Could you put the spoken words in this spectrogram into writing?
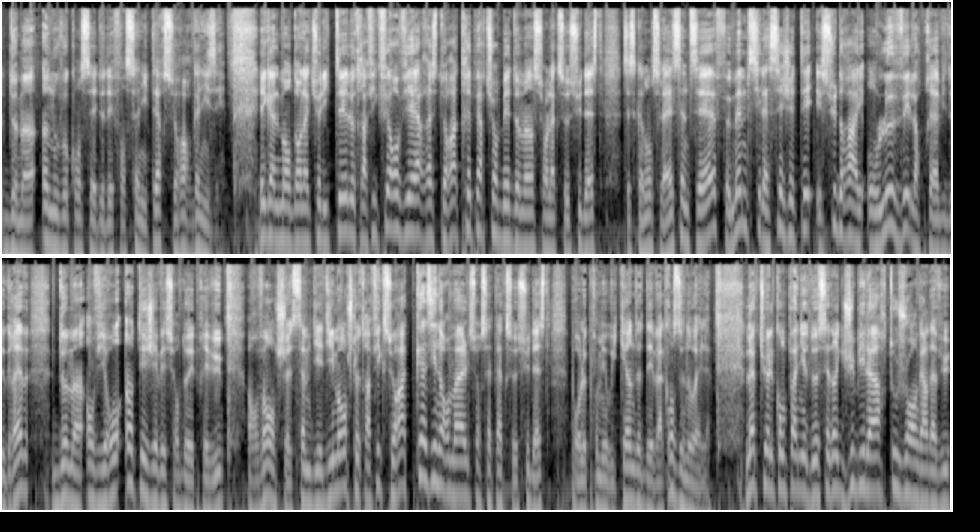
Demain, un nouveau conseil de défense sanitaire sera organisé. Également dans l'actualité, le trafic ferroviaire restera très perturbé demain sur l'axe sud-est. C'est ce qu'annonce la SNCF. Même si la CGT et Sudrail ont levé leur préavis de grève, demain environ un TGV sur deux est prévu. En revanche, samedi et dimanche, le trafic sera quasi normal sur cet axe sud-est pour le premier week-end des vacances de Noël. L'actuelle compagne de Cédric Jubilard, toujours en garde à vue.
